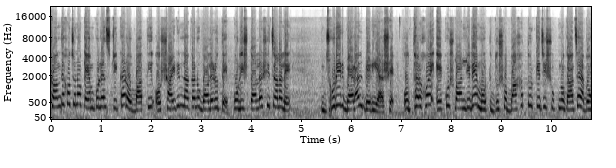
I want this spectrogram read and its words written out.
সন্দেহজনক অ্যাম্বুলেন্স স্টিকার ও বাতি ও সাইরেন লাগানো বলেরোতে পুলিশ তল্লাশি চালালে ঝুড়ির বেড়াল বেরিয়ে আসে। উদ্ধার হয় একুশ বান্ডিলে মোট দুশো বাহাত্তর কেজি শুকনো গাঁজা এবং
